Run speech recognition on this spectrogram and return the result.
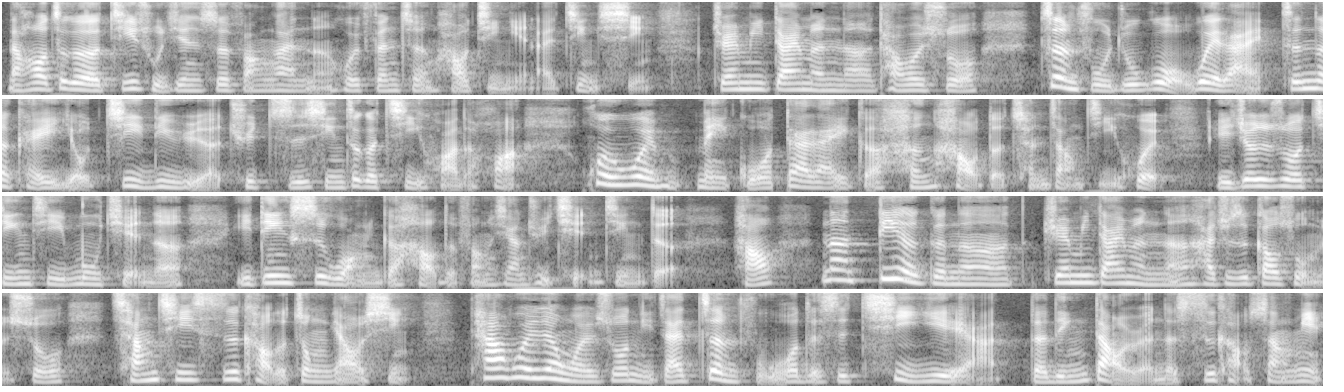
然后这个基础建设方案呢，会分成好几年来进行。Jamie Dimon 呢，他会说，政府如果未来真的可以有纪律的去执行这个计划的话，会为美国带来一个很好的成长机会。也就是说，经济目前呢，一定是往一个好的方向去前进的。好，那第二个呢，Jamie Diamond 呢，他就是告诉我们说，长期思考的重要性。他会认为说，你在政府或者是企业啊的领导人的思考上面，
